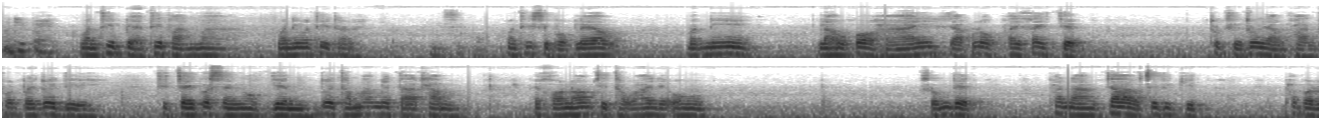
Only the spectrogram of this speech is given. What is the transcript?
วันที่แปดวันที่แปดที่ผ่านมา วันนี้วันที่เท่าไหร่มีสิบหกวันที่สิบหกแล้ว วันนี้เราก็หายจากโรคภัยไข้เจ็บ ทุกสิ่งทุกอย่างผ่านพ้นไปด้วยดี จิตใจก็สงบเย็นด้วยธรรมะเมตตาธรรมและขอน้อมจิตถวายในองค์ สมเด็จ พระนางเจ้าสิริกิติ์พระบร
